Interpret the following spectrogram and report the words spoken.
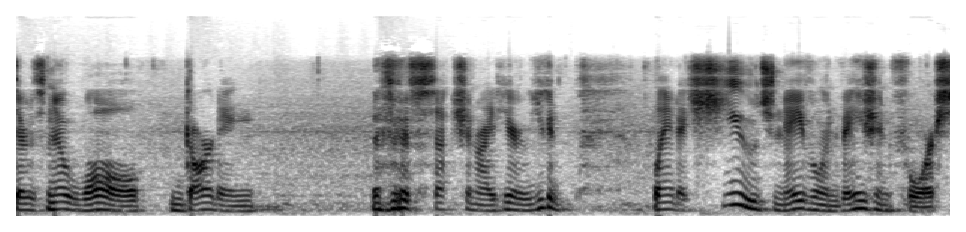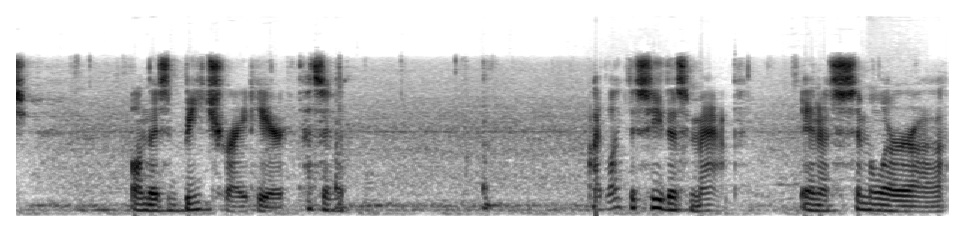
there's no wall guarding this section right here. You can land a huge naval invasion force on this beach right here. That's a... I'd like to see this map in a similar uh,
